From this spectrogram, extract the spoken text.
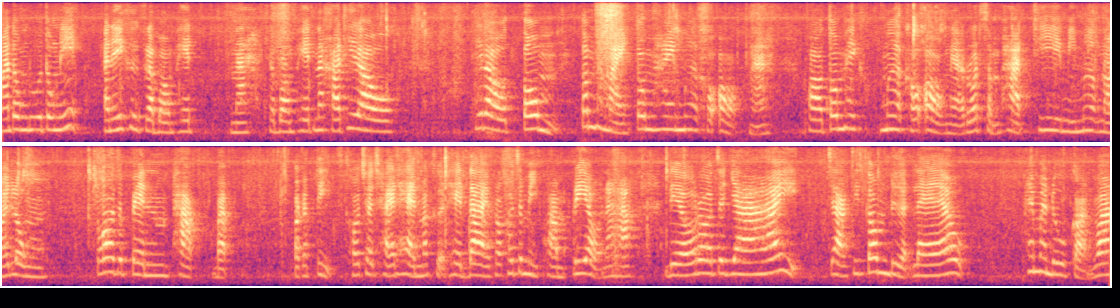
มาตรงดูตรงนี้ อันนี้คือกระบองเพชรนะ กระบองเพชรนะคะที่เราที่เราต้มต้มทำไมต้มให้เมื่อเขาออกนะ พอต้มให้เมือกเขาออกเนี่ยรสสัมผัสที่มีเมือกน้อยลง ก็จะเป็นผักแบบปกติเขาจะใช้แทนมะเขือเทศได้ เพราะเขาจะมีความเปรี้ยวนะคะ เดี๋ยวเราจะย้ายจากที่ต้มเดือดแล้ว ให้มาดูก่อนว่า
